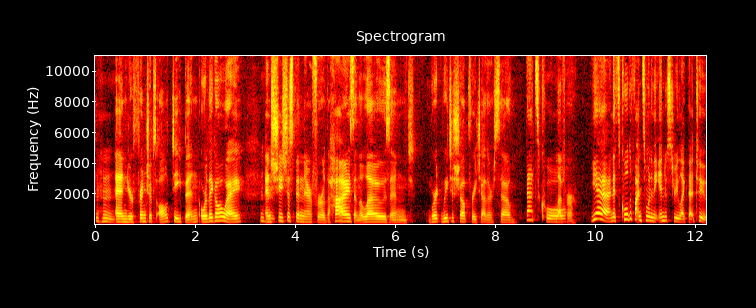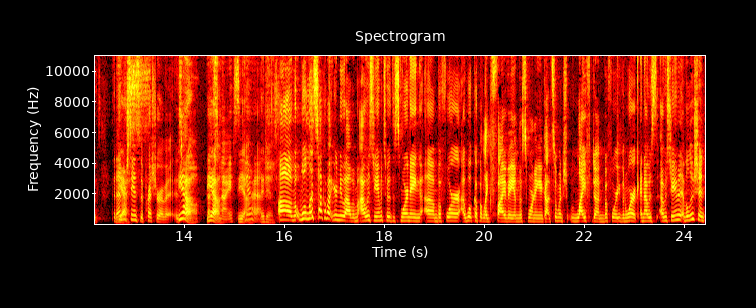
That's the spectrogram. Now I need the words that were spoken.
Mm-hmm. and your friendships all deepen or they go away. Mm-hmm. And she's just been there for the highs and the lows, and we're, we just show up for each other. So That's cool. Love her. Yeah, and it's cool to find someone in the industry like that too. That Yes. understands the pressure of it as Yeah, well. That's yeah, nice. yeah, it is. Um, well, let's talk about your new album. I was jamming to it this morning um, before I woke up at like 5 a.m. this morning and got so much life done before even work. And I was I was jamming Evolution.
